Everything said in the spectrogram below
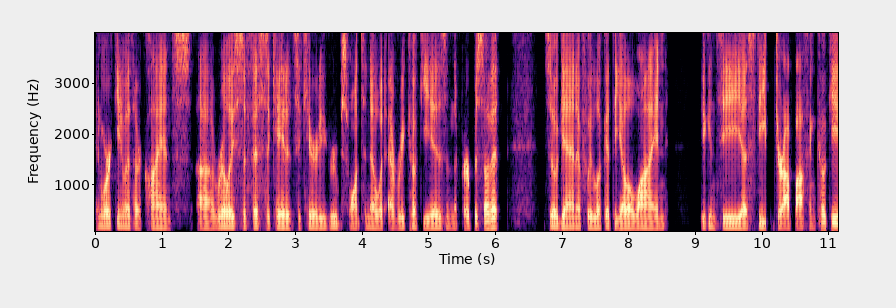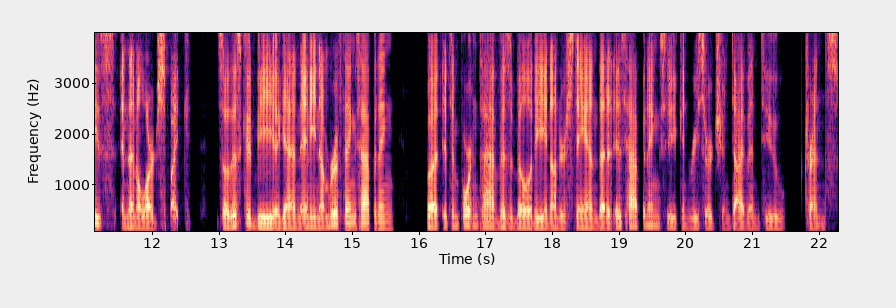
In working with our clients, uh, really sophisticated security groups want to know what every cookie is and the purpose of it. So again, if we look at the yellow line, you can see a steep drop off in cookies and then a large spike. So this could be, again, any number of things happening, but it's important to have visibility and understand that it is happening so you can research and dive into trends.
